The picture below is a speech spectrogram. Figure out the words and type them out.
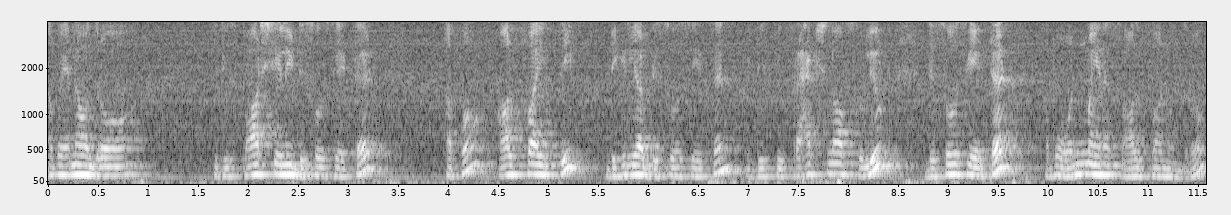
அப்போ என்ன வந்துடும் இட் இஸ் பார்ஷியலி டிசோசியேட்டட் அப்போ alpha is the degree of dissociation it is the fraction of solute dissociated அப்போ ஒன் மைனஸ் ஆல்ஃபான்னு வந்துடும்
